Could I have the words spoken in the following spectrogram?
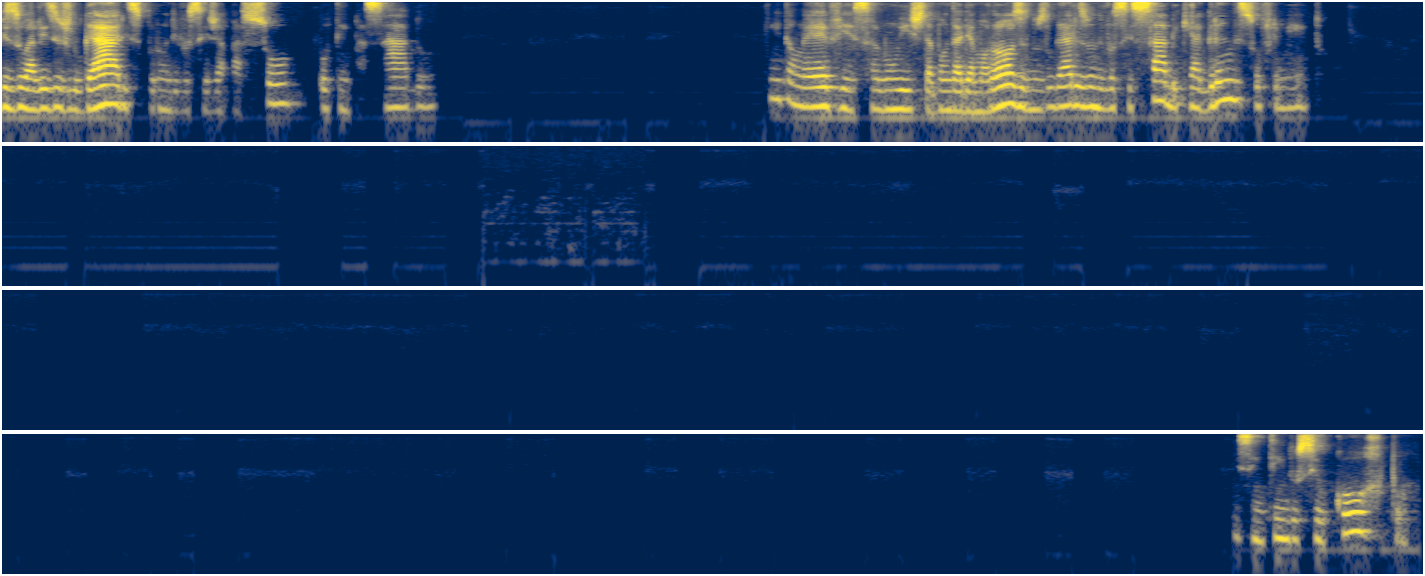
Visualize os lugares por onde você já passou ou tem passado. Então leve essa luz da bondade amorosa nos lugares onde você sabe que há grande sofrimento. E sentindo o seu corpo,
